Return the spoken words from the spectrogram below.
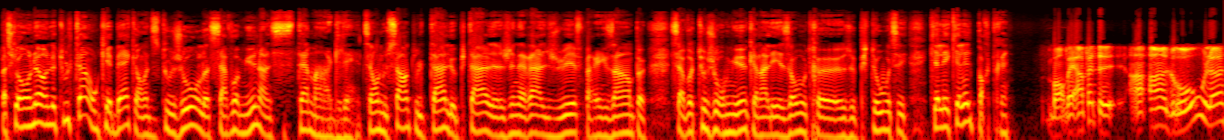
Parce qu'on a, on a tout le temps au Québec, on dit toujours là, ça va mieux dans le système anglais. sais, on nous sent tout le temps l'hôpital général juif, par exemple, ça va toujours mieux que dans les autres euh, hôpitaux. Quel est, quel est le portrait? Bon, ben en fait, euh, en, gros, là,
